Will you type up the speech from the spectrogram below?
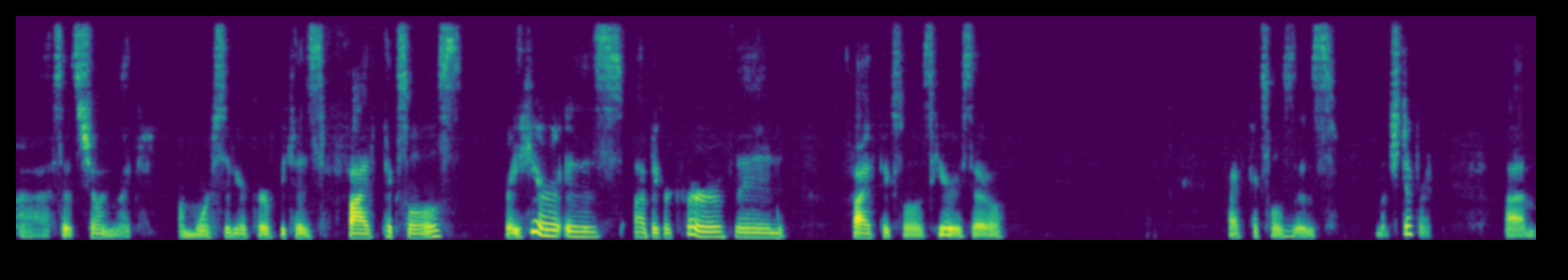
Uh, so it's showing like a more severe curve because five pixels right here is a bigger curve than five pixels here. So five pixels is much different. Um,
